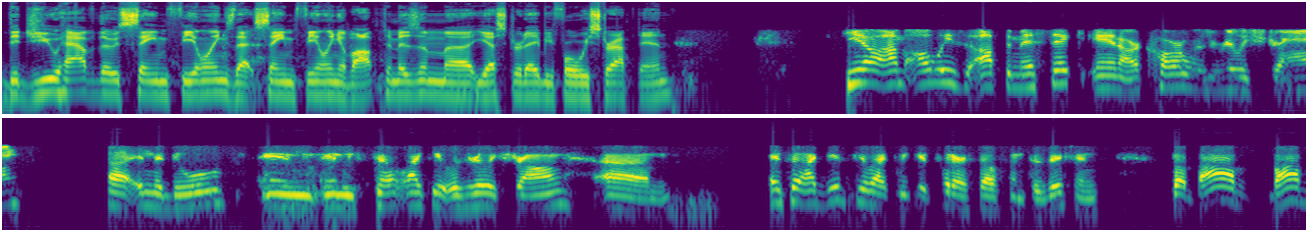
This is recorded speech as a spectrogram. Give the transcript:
did you have those same feelings, that same feeling of optimism uh, yesterday before we strapped in? You know, I'm always optimistic, and our car was really strong uh, in the duels, and and we felt like it was really strong. Um, and so I did feel like we could put ourselves in position. But Bob, Bob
